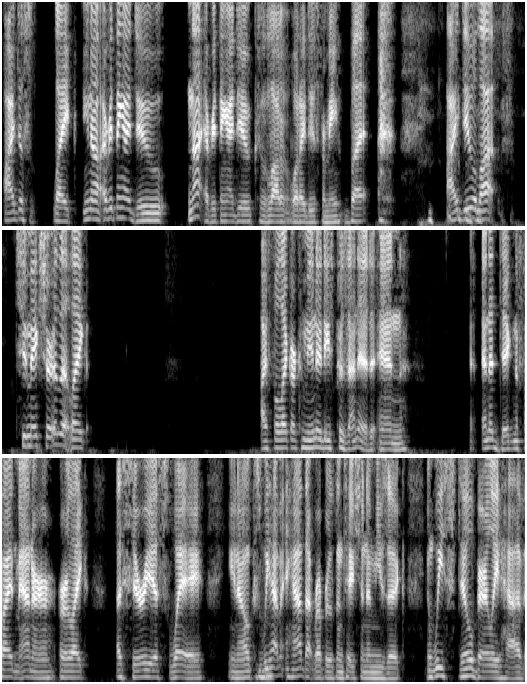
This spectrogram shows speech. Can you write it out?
I just like, you know, everything I do, not everything I do, because a lot of what I do is for me, but I do a lot to make sure that like I feel like our community is presented in in a dignified manner or like a serious way, you know, because we mm-hmm. haven't had that representation in music and we still barely have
